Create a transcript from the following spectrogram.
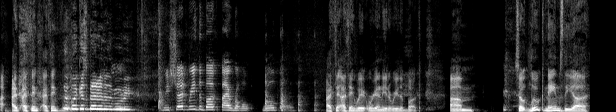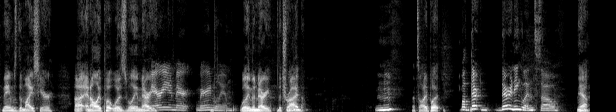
I, I I think I think the, book is better than the movie. We should read the book by Roll Roll. I think I think we we're gonna need to read the book. Um, so Luke names the uh names the mice here, uh, and all I put was William Mary, Mary and Mary, Mary and William. William and Mary, the tribe. hmm That's all I put. Well, they're they're in England, so Yeah,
